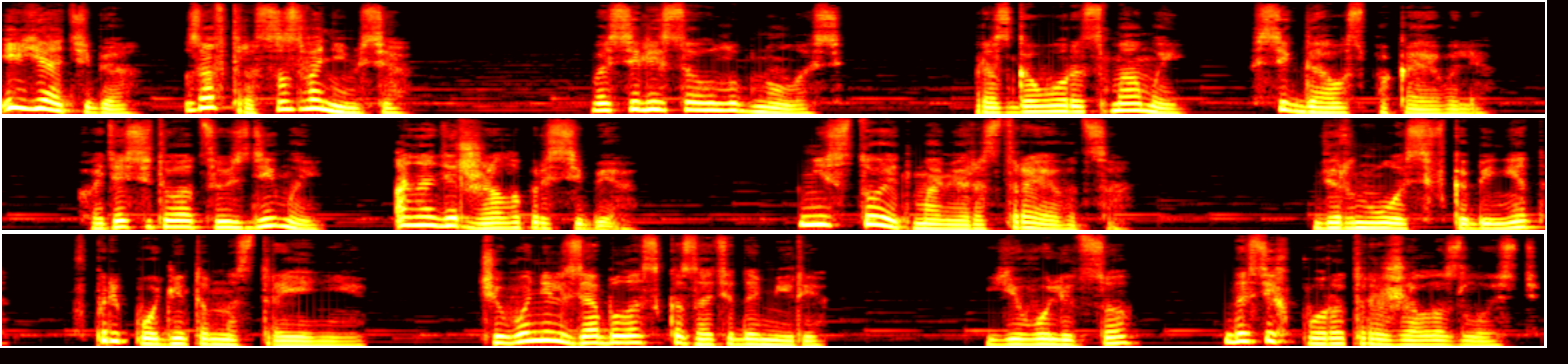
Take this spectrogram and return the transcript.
И я тебя. Завтра созвонимся. Василиса улыбнулась. Разговоры с мамой всегда успокаивали. Хотя ситуацию с Димой она держала при себе. Не стоит маме расстраиваться. Вернулась в кабинет в приподнятом настроении, чего нельзя было сказать о Дамире. Его лицо до сих пор отражало злость.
